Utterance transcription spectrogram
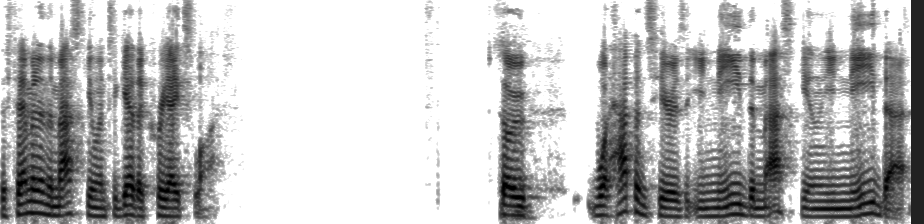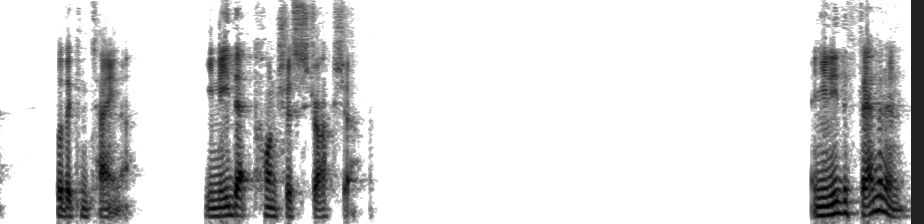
The feminine and the masculine together creates life. So what happens here is that you need the masculine, you need that for the container. You need that conscious structure. And you need the feminine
